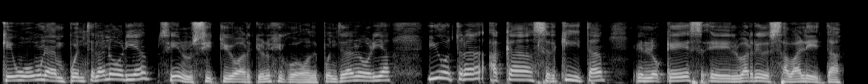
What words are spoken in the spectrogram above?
que hubo una en Puente La Noria, ¿sí? en un sitio arqueológico de Puente La Noria, y otra acá cerquita, en lo que es el barrio de Zabaleta.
